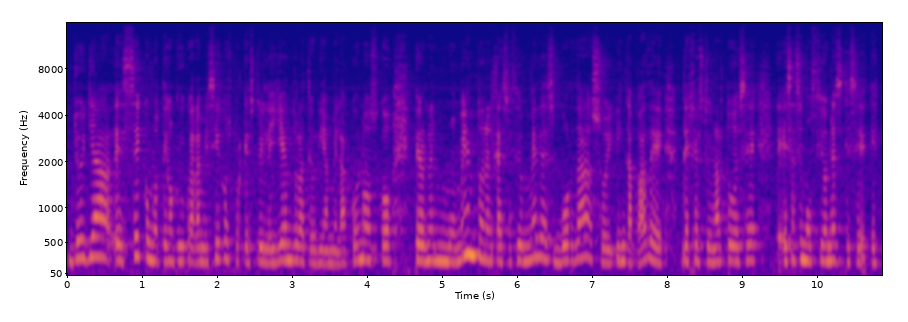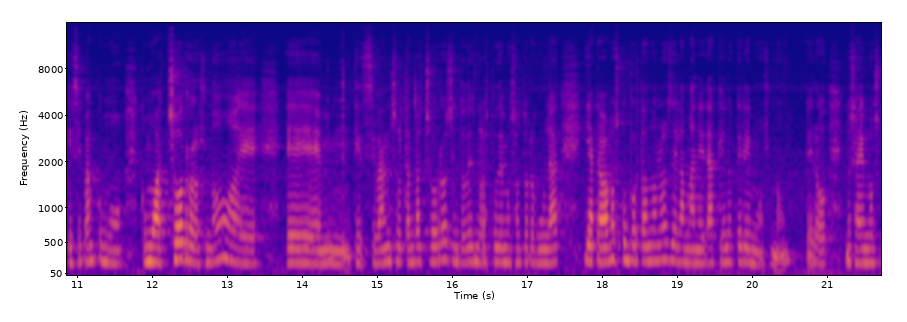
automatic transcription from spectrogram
yo ya eh, sé cómo tengo que educar a mis hijos porque estoy leyendo, la teoría me la conozco, pero en el momento en el que la situación me desborda, soy incapaz de, gestionar todas esas emociones que se, que, se, van como, como a chorros, ¿no? Eh, em, que se van soltando a chorros entonces no las podemos autorregular y acabamos comportándonos de la manera que no queremos, ¿no? pero no sabemos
